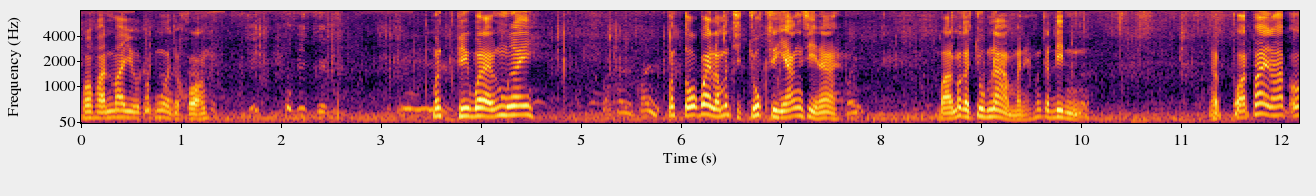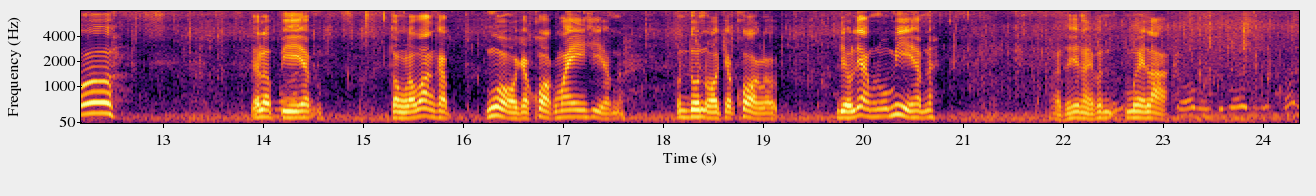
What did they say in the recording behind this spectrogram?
พอพันมาอยู่กับงัวเจ้าของ มันพลิกบ่ได้มันเมื่อยมันตกไปแล้วมันสิจุกสิยังสินะบาดมันก็จุ่มน้ำมาเนี่ยมันก็ดิ้นแบบปลอดภัยนะครับ โอ้แต่ละปีครับต้องระวังครับงัวออกจากคอกไม่สิครับนะมันโดนออกจากคอกแล้วเดี๋ยวแรกมันมีครับนะอาจจะเห็นไหนเพิ่นเมื่อยล้าตัวมึงจะไปต้น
